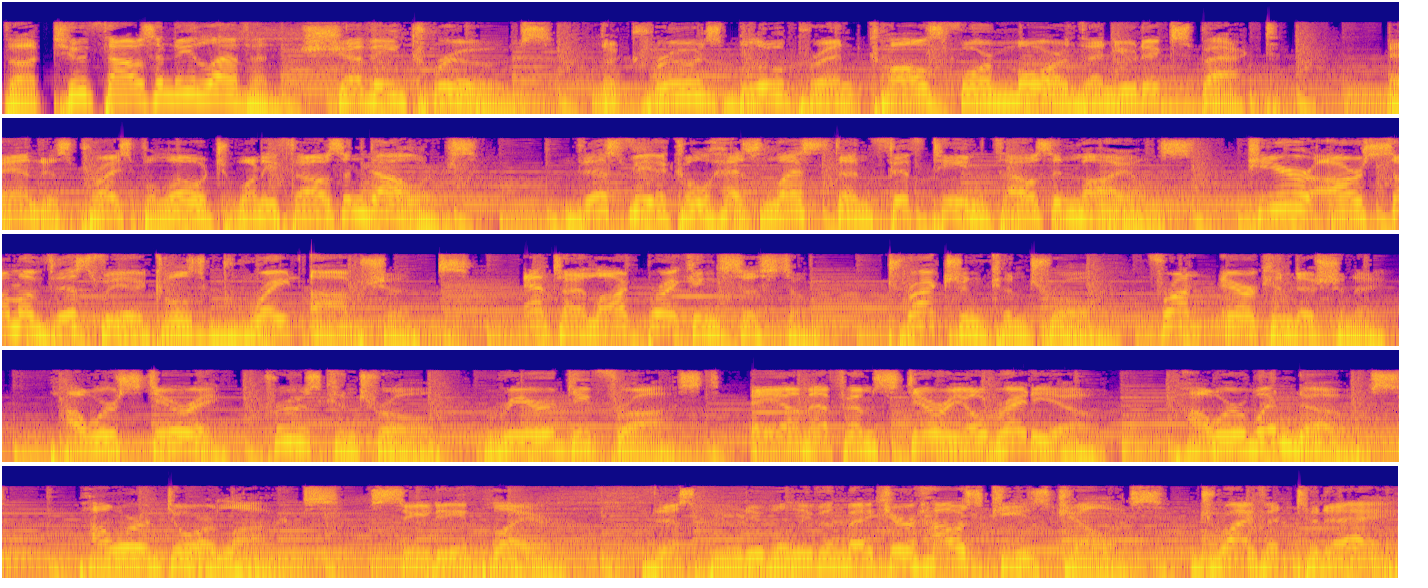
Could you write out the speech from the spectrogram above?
The 2011 Chevy Cruze. The Cruze blueprint calls for more than you'd expect and is priced below $20,000. This vehicle has less than 15,000 miles. Here are some of this vehicle's great options. Anti-lock braking system, traction control, front air conditioning, power steering, cruise control, rear defrost, AM FM stereo radio, power windows, power door locks, CD player. This beauty will even make your house keys jealous. Drive it today.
